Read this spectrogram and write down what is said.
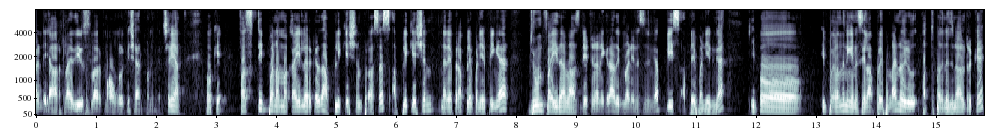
and யாருக்கெல்லாம் இது யூஸ்ஃபுல்லாக இருக்குமோ அவங்களுக்கு ஷேர் பண்ணுங்க. சரியா? ஓகே ஃபர்ஸ்ட் இப்போ நம்ம கையில் இருக்கிறது அப்ளிகேஷன் ப்ராசஸ் அப்ளிகேஷன் நிறைய பேர் அப்ளை பண்ணியிருப்பீங்க ஜூன் ஃபைவ் தான் லாஸ்ட் டேட்னு நினைக்கிறேன். அதுக்கு முன்னாடி என்ன செஞ்சுங்க ப்ளீஸ் அப்ளை பண்ணிடுங்க இப்போ இப்போ வந்து நீங்கள் என்ன செய்யலாம்? அப்ளை பண்ணலாம். இன்னும் பத்து பதினஞ்சு நாள் இருக்குது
